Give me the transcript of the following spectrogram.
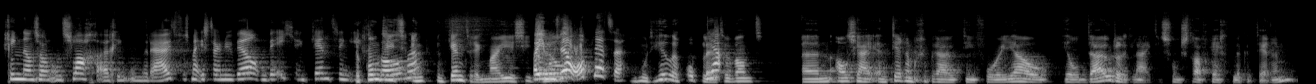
ging dan zo'n ontslag uh, ging onderuit. Volgens mij is daar nu wel een beetje een kentering in er komt gekomen. Iets, een, een kentering, maar je ziet Maar je wel, moet wel opletten. Je moet heel erg opletten, ja. want Um, als jij een term gebruikt die voor jou heel duidelijk lijkt, soms strafrechtelijke term,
